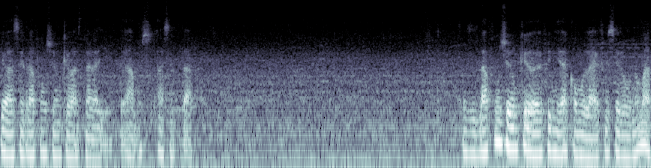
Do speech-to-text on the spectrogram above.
que va a ser la función que va a estar allí. Le damos aceptar. Entonces la función quedó definida como la f01 math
